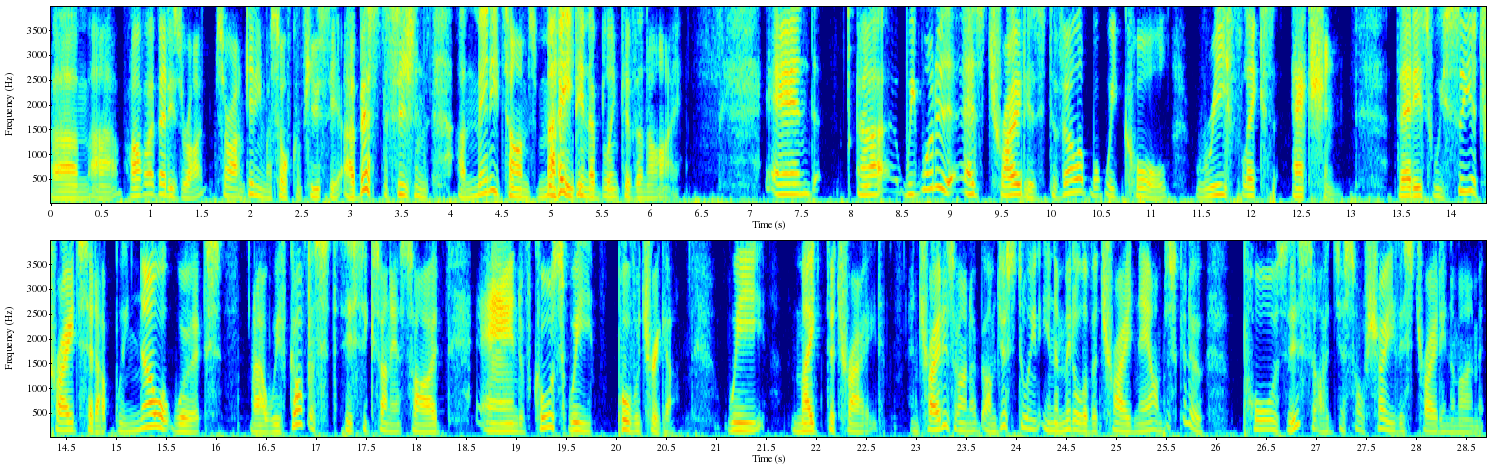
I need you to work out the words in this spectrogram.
um, uh, oh, that is right. Sorry I'm getting myself confused here. Our best decisions are many times made in a blink of an eye. And uh, we want to as traders develop what we call reflex action. That is we see a trade set up we know it works uh, we've got the statistics on our side and of course we pull the trigger. We make the trade. And traders I'm just doing in the middle of a trade now I'm just going to pause this. I just I'll show you this trade in a moment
